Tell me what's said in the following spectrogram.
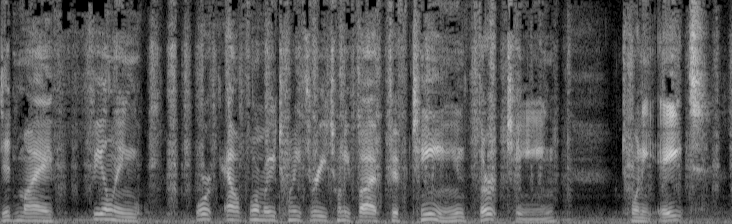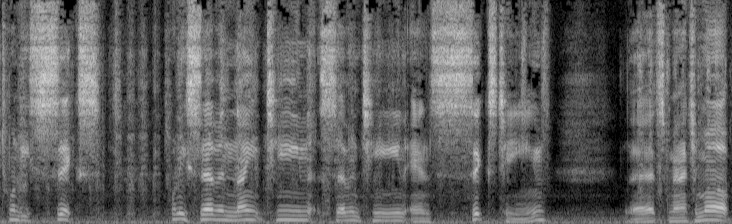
Did my feeling work out for me 23, 25, 15, 13, 28, 26, 27, 19, 17, and 16. Let's match them up.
